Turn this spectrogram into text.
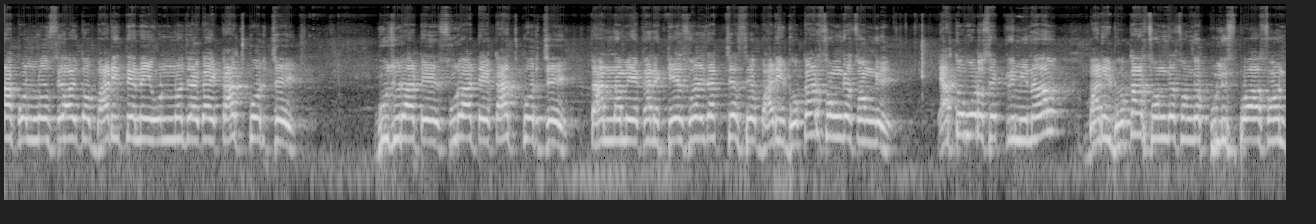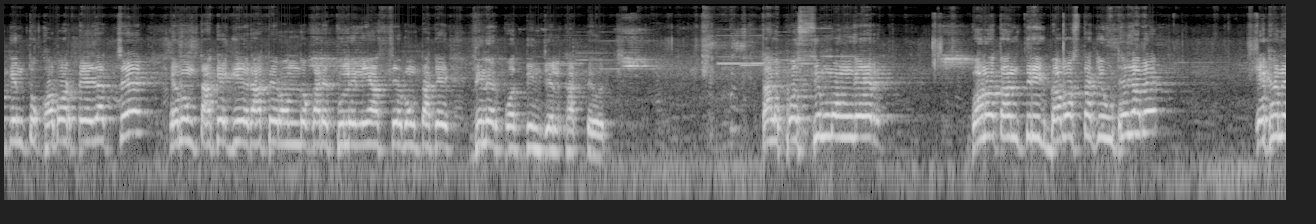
না করলেও সে হয়তো বাড়িতে নেই, অন্য জায়গায় কাজ করছে, গুজরাটে, সুরাটে কাজ করছে, তার নামে এখানে কেস হয়ে যাচ্ছে, সে বাড়ি ঢোকার সঙ্গে সঙ্গে, এত বড় সে ক্রিমিনাল বাড়ি ঢোকার সঙ্গে সঙ্গে পুলিশ প্রশাসন কিন্তু খবর পেয়ে যাচ্ছে এবং তাকে গিয়ে রাতের অন্ধকারে তুলে নিয়ে আসছে এবং তাকে দিনের পর দিন জেল খাটতে হচ্ছে। তাহলে পশ্চিমবঙ্গের গণতান্ত্রিক ব্যবস্থা কি উঠে যাবে? এখানে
